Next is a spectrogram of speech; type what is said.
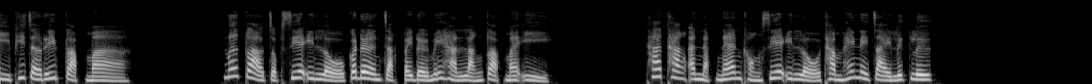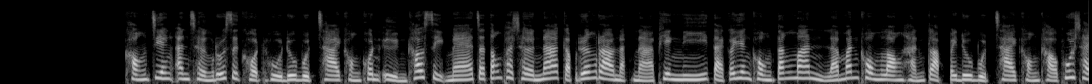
ดีพี่จะรีบกลับมา เมื่อกล่าวจบเซียอินโหลก็เดินจากไปโดยไม่หันหลังกลับมาอีก ท่าทางอันหนักแน่นของเซี่ยอินโหลทำให้ในใจลึกๆ ของเจียงอันเฉิงรู้สึกหดหู่ดูบุตรชายของคนอื่นเข้าสิแม้จะต้องเผชิญหน้ากับเรื่องราวหนักหนาเพียงนี้ แต่ก็ยังคงตั้งมั่น และมั่นคงลองหันกลับไปดูบุตรชายของเขาผู้ใช้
